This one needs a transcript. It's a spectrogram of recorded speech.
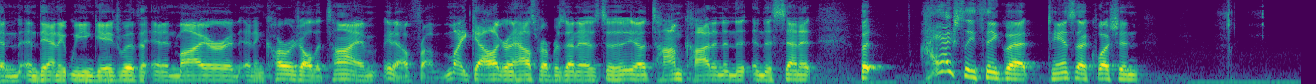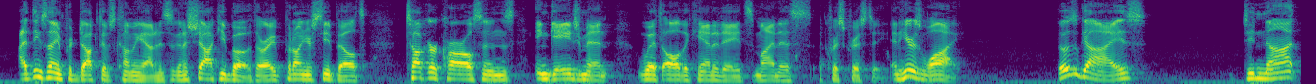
and, and Danny we engage with and admire and, and, encourage all the time. You know, from Mike Gallagher in the House of Representatives to you know Tom Cotton in the in the Senate. But I actually think that to answer that question, I think something productive is coming out, and it's going to shock you both. All right, put on your seatbelts. Tucker Carlson's engagement with all the candidates minus Chris Christie. And here's why. Those guys did not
